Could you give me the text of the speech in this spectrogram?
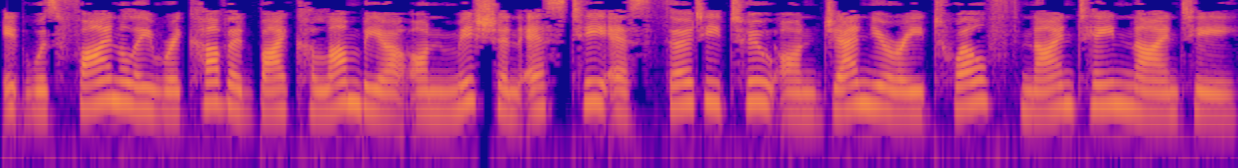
It was finally recovered by Columbia on mission STS-32 on January 12, 1990.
